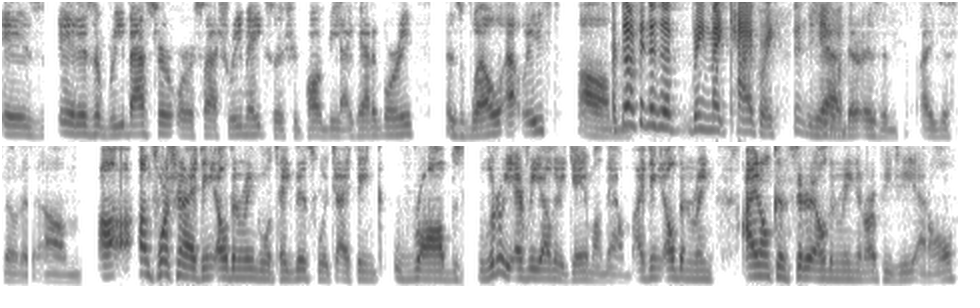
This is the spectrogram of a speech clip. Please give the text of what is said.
is it is a remaster or a slash remake, so it should probably be in that category as well, at least. Um, I don't think there's a remake category. Didn't see yeah, one. there isn't. I just noticed. Um, uh, unfortunately, I think Elden Ring will take this, which I think robs literally every other game on them. I think Elden Ring. I don't consider Elden Ring an RPG at all.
